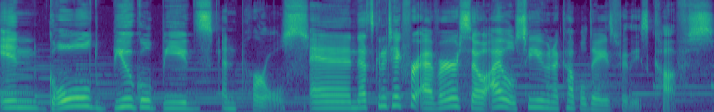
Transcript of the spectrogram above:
in gold bugle beads and pearls. And that's gonna take forever, so I will see you in a couple days for these cuffs.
